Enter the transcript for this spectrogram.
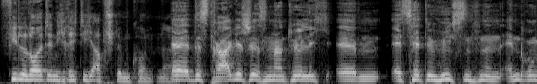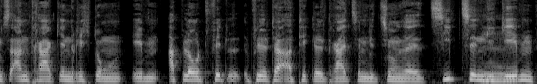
viele Leute nicht richtig abstimmen konnten. Ja. Äh, das Tragische ist natürlich, ähm, es hätte höchstens einen Änderungsantrag in Richtung eben Upload-Filter Artikel 13 bzw. 17 mhm. gegeben.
